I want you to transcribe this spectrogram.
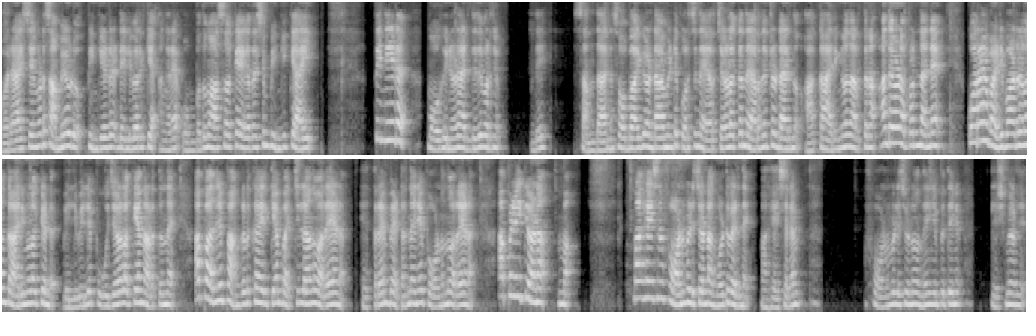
ഒരാഴ്ചയും കൂടെ സമയമുള്ളൂ. പിങ്കിയുടെ ഡെലിവറിക്ക്. അങ്ങനെ ഒമ്പത് മാസമൊക്കെ ഏകദേശം പിങ്കിക്കായി. പിന്നീട് മോഹിനിയോട് അരുതി പറഞ്ഞു ദേ സന്താന സൗഭാഗ്യം ഉണ്ടാകാൻ വേണ്ടി കുറച്ച് നേർച്ചകളൊക്കെ നേർന്നിട്ടുണ്ടായിരുന്നു. ആ കാര്യങ്ങൾ നടത്തണം. അതോടൊപ്പം തന്നെ കുറെ വഴിപാടുകളും കാര്യങ്ങളൊക്കെ ഉണ്ട്. വലിയ വലിയ പൂജകളൊക്കെയാണ് നടത്തുന്നത് അപ്പൊ അതിന് പങ്കെടുക്കാതിരിക്കാൻ പറ്റില്ല എന്ന് പറയാണ്. എത്രയും പെട്ടെന്ന് തന്നെ പോണെന്ന് പറയണം. അപ്പോഴേക്കാണ് മ- മഹേശ്വരൻ ഫോൺ വിളിച്ചോണ്ട് അങ്ങോട്ട് വരുന്നത് മഹേശ്വരൻ ഫോൺ വിളിച്ചോണ്ട് വന്നു കഴിഞ്ഞപ്പോഴത്തേനും ലക്ഷ്മി പറഞ്ഞു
